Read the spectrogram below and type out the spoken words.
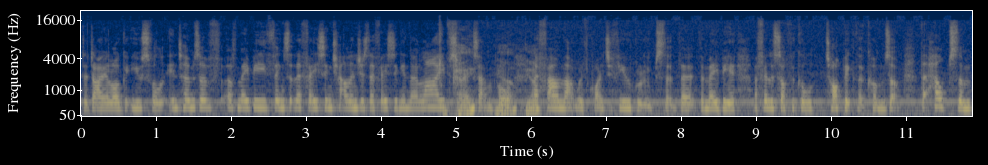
the dialogue useful in terms of, of maybe things that they're facing, challenges they're facing in their lives, for example. yeah, yeah. I found that with quite a few groups, that there, there may be a, a philosophical topic that comes up that helps them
